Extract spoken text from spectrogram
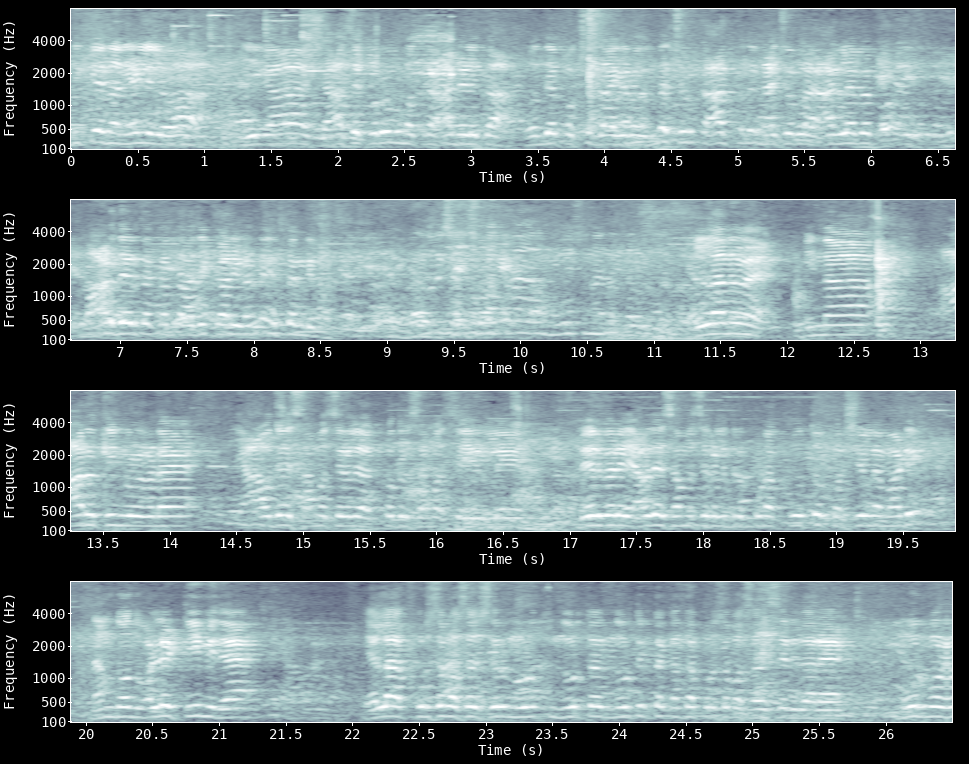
ಅದಕ್ಕೆ ನಾನು ಹೇಳಿಲ್ವಾ? ಈಗ ಶಾಸಕರು ಮತ್ತು ಆಡಳಿತ ಒಂದೇ ಪಕ್ಷದಾಗಿರೋದ್ರಿಂದ ಚುರುಕ ಆಗ್ತದೆ ನ್ಯಾಚುರಲ್ ಆಗಲೇಬೇಕು. ಮಾಡದೇ ಇರತಕ್ಕಂಥ ಅಧಿಕಾರಿಗಳನ್ನ ಎತ್ತಂಗಿಲ್ಲ. ಎಲ್ಲನೂ ಇನ್ನ ಆರು ತಿಂಗಳೊಳಗಡೆ ಯಾವುದೇ ಸಮಸ್ಯೆಗಳು ಹಕ್ಕದ್ರ ಸಮಸ್ಯೆ ಇರಲಿ, ಬೇರೆ ಬೇರೆ ಯಾವುದೇ ಸಮಸ್ಯೆಗಳಿದ್ರು ಕೂಡ ಕೂತು ಪರಿಶೀಲನೆ ಮಾಡಿ. ನಮ್ದೊಂದು ಒಳ್ಳೆ ಟೀಮ್ ಇದೆ. ಎಲ್ಲ ಪುರಸಭಾ ಸದಸ್ಯರು ನೂರ್ ನೂರ್ತ ನೂರ್ತಿರ್ತಕ್ಕಂಥ ಪುರಸಭಾ ಸದಸ್ಯರಿದ್ದಾರೆ. ಮೂರು ಮೂರು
